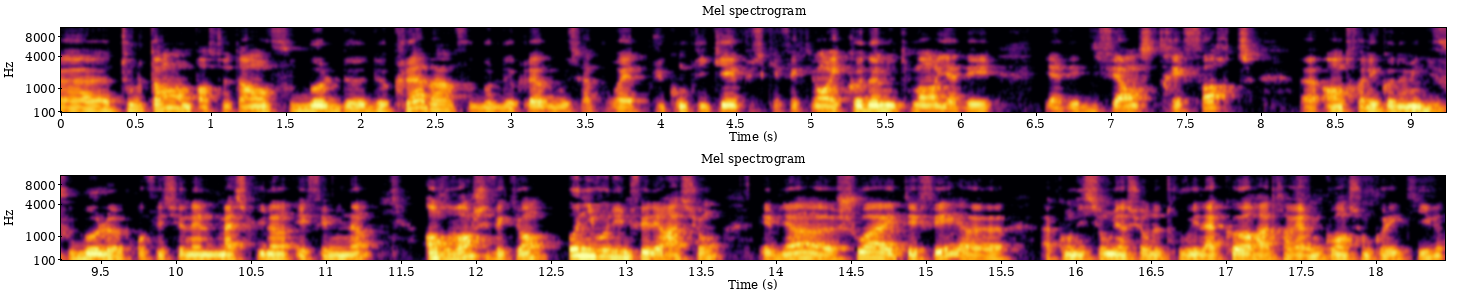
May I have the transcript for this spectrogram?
euh, tout le temps. On pense notamment au football de, de club, hein, football de club où ça pourrait être plus compliqué puisqu'effectivement économiquement il y a des il y a des différences très fortes euh, entre l'économie du football professionnel masculin et féminin. En revanche, effectivement, au niveau d'une fédération, eh bien, euh, choix a été fait, à condition bien sûr de trouver l'accord à travers une convention collective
